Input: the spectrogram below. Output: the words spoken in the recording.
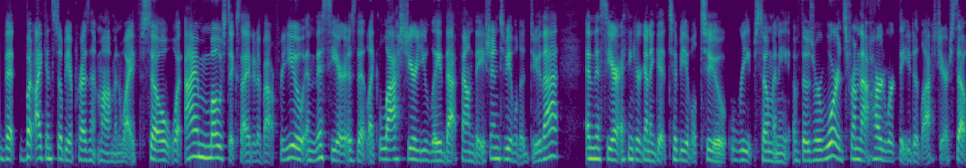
that, but I can still be a present mom and wife. So, what I'm most excited about for you in this year is that, like, last year you laid that foundation to be able to do that. And this year, I think you're going to get to be able to reap so many of those rewards from that hard work that you did last year. So,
